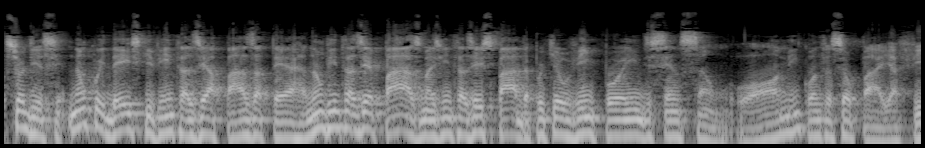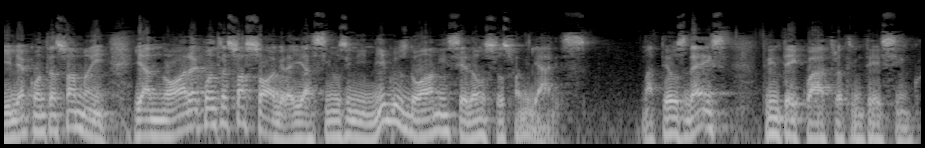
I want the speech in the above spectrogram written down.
O Senhor disse: Não cuideis que vim trazer a paz à terra. Não vim trazer paz, mas vim trazer espada, porque eu vim pôr em dissensão o homem contra seu pai, a filha contra sua mãe, e a nora contra sua sogra, e assim os inimigos do homem serão seus familiares. Mateus 10, 34 a 35.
